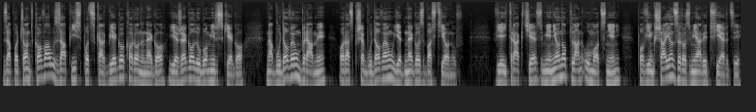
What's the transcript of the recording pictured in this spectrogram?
zapoczątkował zapis podskarbiego koronnego Jerzego Lubomirskiego na budowę bramy oraz przebudowę jednego z bastionów. W jej trakcie zmieniono plan umocnień, powiększając rozmiary twierdzy.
